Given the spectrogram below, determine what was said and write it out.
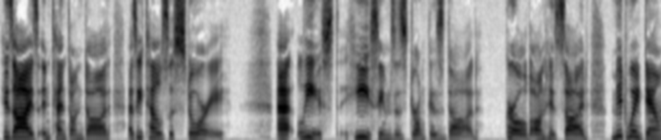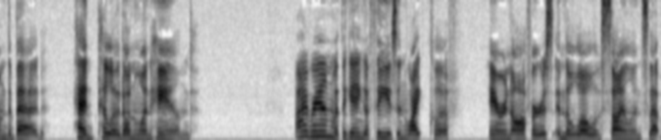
his eyes intent on Daud as he tells the story. At least, he seems as drunk as Daud, curled on his side, midway down the bed, head pillowed on one hand. I ran with a gang of thieves in Whitecliff, Aaron offers in the lull of silence that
